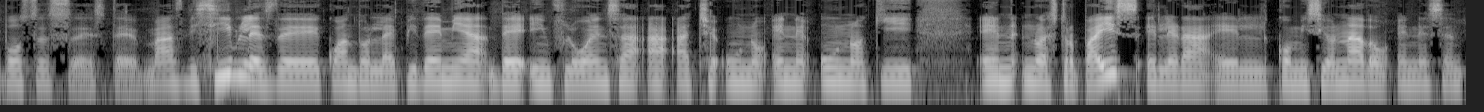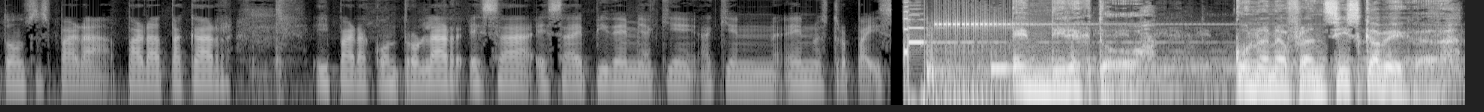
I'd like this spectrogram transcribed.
voces este, más visibles de cuando la epidemia de influenza AH1N1 aquí en nuestro país. Él era el comisionado en ese entonces para, para atacar y para controlar esa, esa epidemia aquí, aquí en, en nuestro país. En directo con Ana Francisca Vega.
